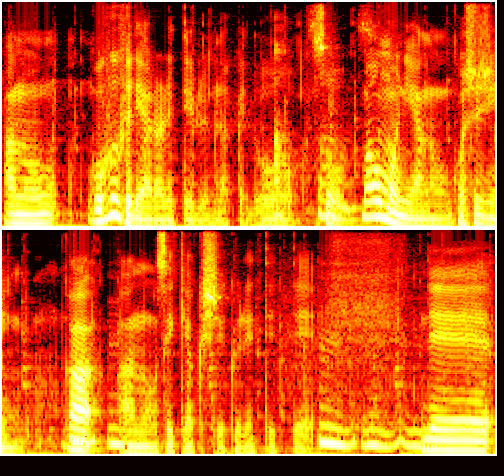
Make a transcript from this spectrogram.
あのご夫婦でやられてるんだけどあそそうまあ、主にあのご主人が、うんうん。あの接客してくれてて、うんうんうん。で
